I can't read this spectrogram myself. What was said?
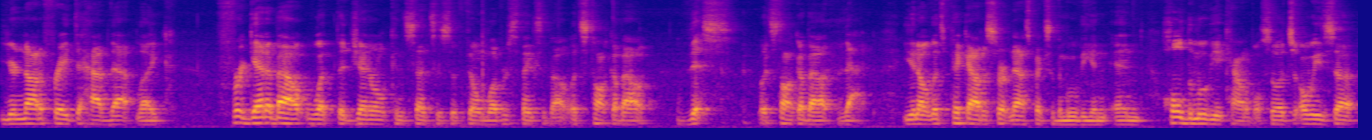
you're not afraid to have that like forget about what the general consensus of film lovers thinks about. Let's talk about this. Let's talk about that. You know, let's pick out a certain aspects of the movie and, and hold the movie accountable. So it's always uh,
